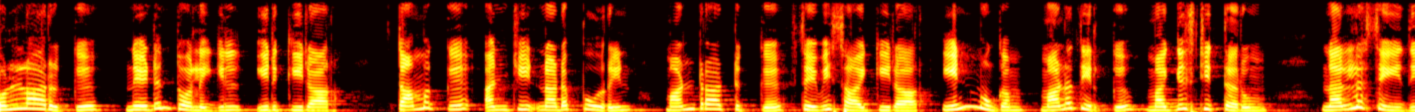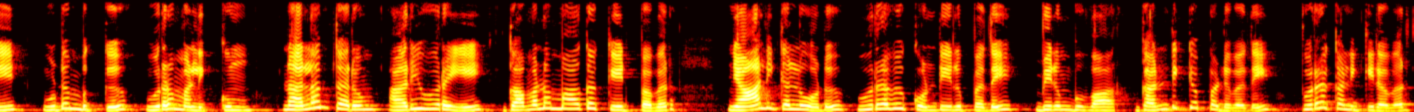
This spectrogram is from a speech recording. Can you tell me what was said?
பொல்லாருக்கு நெடுந்தொலையில் இருக்கிறார். தமக்கு அஞ்சி நடப்போரின் மன்றாட்டுக்கு செவி சாய்க்கிறார். இன்முகம் மனதிற்கு மகிழ்ச்சி தரும். நல்ல செய்தி உடம்புக்கு உரமளிக்கும். நலம் தரும் அறிவுரையை கவனமாக கேட்பவர். ஞானிகளோடு உறவு கொண்டிருப்பதை விரும்புவார். கண்டிக்கப்படுவதை புறக்கணிக்கிறவர்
